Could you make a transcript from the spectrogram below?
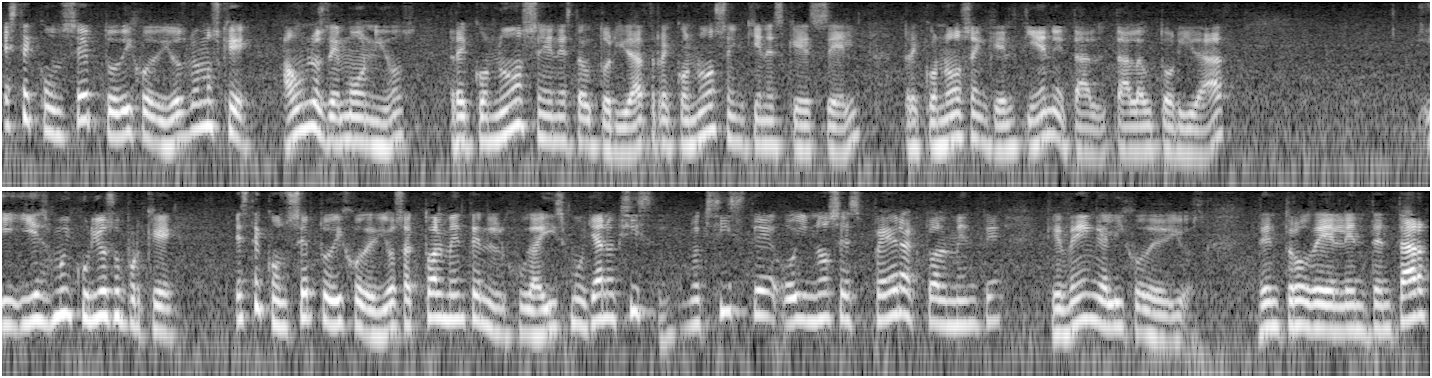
este concepto de Hijo de Dios, vemos que aún los demonios reconocen esta autoridad, reconocen quién es que es Él, reconocen que Él tiene tal, tal autoridad. Y, y es muy curioso porque este concepto de Hijo de Dios actualmente en el judaísmo ya no existe. No existe, hoy no se espera actualmente que venga el Hijo de Dios. Dentro del intentar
